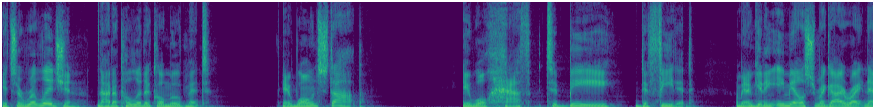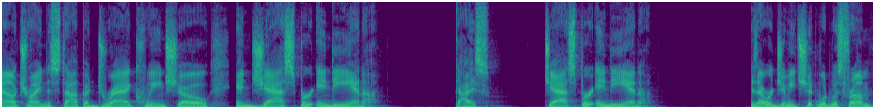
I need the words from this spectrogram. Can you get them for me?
It's a religion, not a political movement. It won't stop. It will have to be defeated. I mean, I'm getting emails from a guy right now trying to stop a drag queen show in Jasper, Indiana. Guys, Jasper, Indiana. Is that where Jimmy Chitwood was from?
